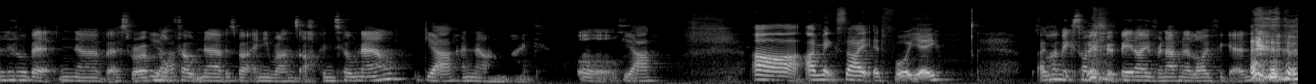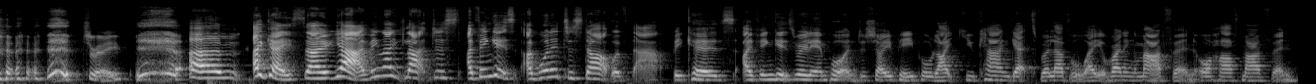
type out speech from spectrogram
a little bit nervous where I've yeah. not felt nervous about any runs up until now. Yeah. And now I'm like, oh. Yeah. Ah, uh, I'm excited for you. I'm excited for it being over and having a life again. True. Um, okay, so yeah, I think like that just I think it's I wanted to start with that because I think it's really important to show people like you can get to a level where you're running a marathon or half marathon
